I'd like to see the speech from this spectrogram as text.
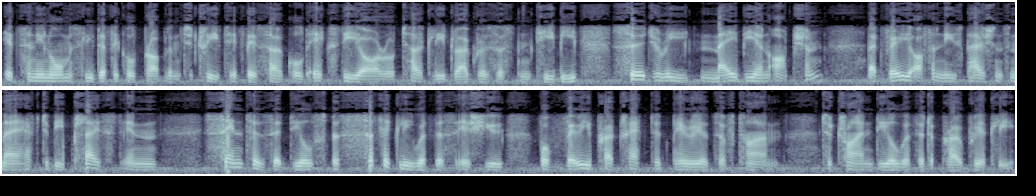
it's an enormously difficult problem to treat. If there's so-called XDR or totally drug-resistant TB, surgery may be an option, but very often these patients may have to be placed in centers that deal specifically with this issue for very protracted periods of time to try and deal with it appropriately.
